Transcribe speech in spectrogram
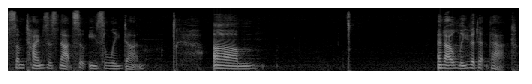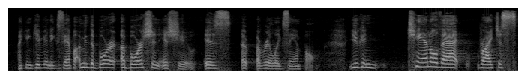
sometimes is not so easily done. Um, and I'll leave it at that. I can give you an example. I mean, the abor- abortion issue is a, a real example. You can channel that righteous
